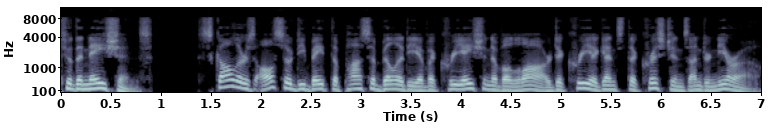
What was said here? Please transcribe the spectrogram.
to the nations. Scholars also debate the possibility of a creation of a law or decree against the Christians under Nero.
